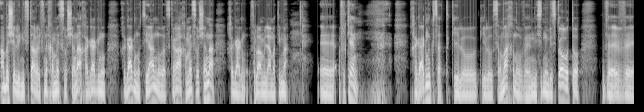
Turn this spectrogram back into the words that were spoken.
אבא שלי נפטר לפני 15 שנה, חגגנו, חגגנו, ציינו, אזכרה 15 שנה, חגגנו, זו לא המילה המתאימה. אה, אבל כן, חגגנו קצת, כאילו, כאילו שמחנו וניסינו לזכור אותו, ו... ו...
